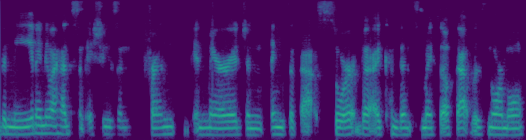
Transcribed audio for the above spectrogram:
the need. I knew I had some issues and friends in marriage and things of that sort, but I convinced myself that was normal.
